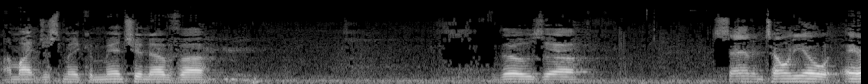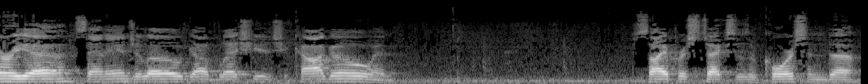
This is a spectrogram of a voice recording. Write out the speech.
I might just make a mention of uh, those uh, San Antonio area, San Angelo, God bless you, in Chicago, and Cypress, Texas, of course, and uh,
